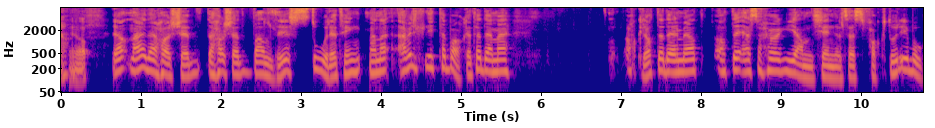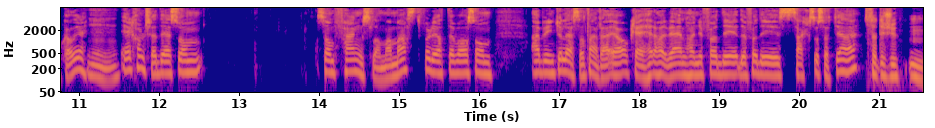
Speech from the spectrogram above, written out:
Ja. Ja, nei, det har skjedd, det har skjedd veldig store ting. Men jeg vil litt tilbake til det med Akkurat det der med at, at det er så høy gjenkjennelsesfaktor i boka di, er kanskje det som som fengsla meg mest, fordi at det var sånn Jeg begynte å lese og tenkte ja, ok, her har vi en, han er født i, det er født i 76, er det? 77. Mm.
